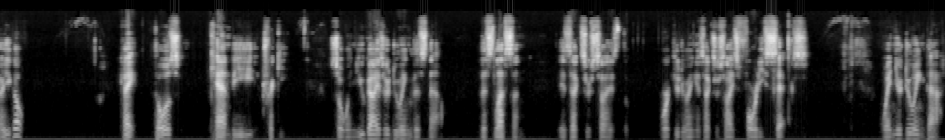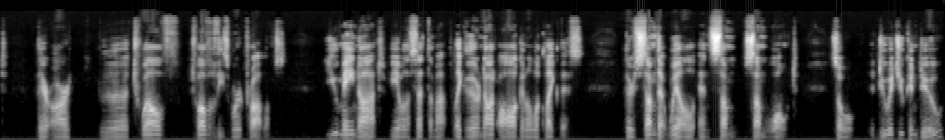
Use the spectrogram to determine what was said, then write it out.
There you go. Okay, those can be tricky. So when you guys are doing this now, this lesson is exercise, the work you're doing is exercise 46. When you're doing that, there are uh, 12, 12 of these word problems. You may not be able to set them up. Like they're not all going to look like this. There's some that will and some some won't. So do what you can do,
